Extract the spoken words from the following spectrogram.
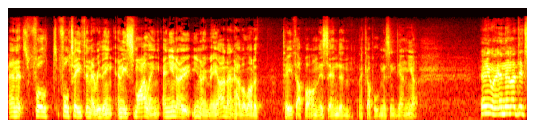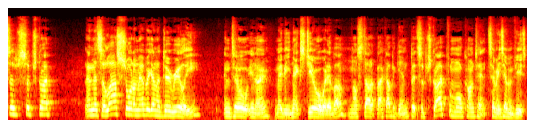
and it's full full teeth and everything and he's smiling and you know you know me I don't have a lot of teeth up on this end and a couple missing down here anyway and then I did sub subscribe and that's the last short I'm ever gonna do really until you know maybe next year or whatever and I'll start it back up again but subscribe for more content 77 views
